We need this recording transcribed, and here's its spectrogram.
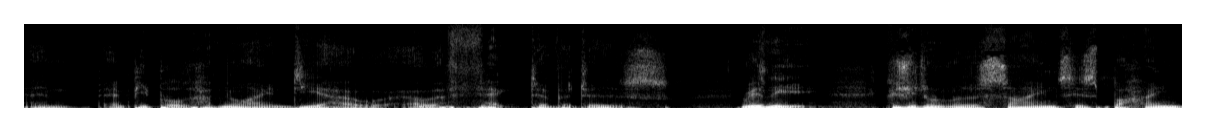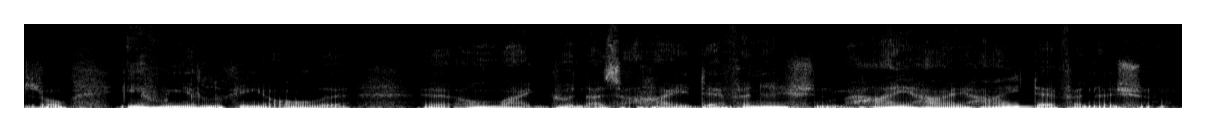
and, and people have no idea how, how effective it is. Really, because you don't know the sciences behind it all. Even when you're looking at all the, uh, oh my goodness, high definition, high, high, high definition,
